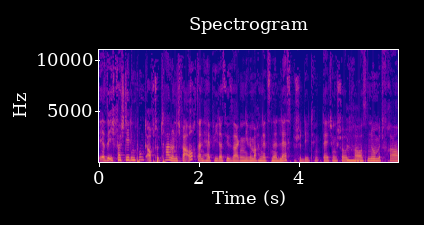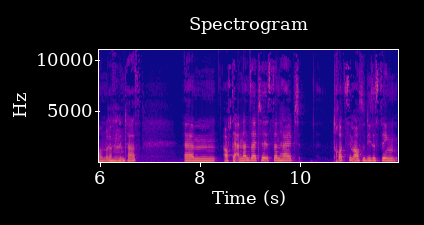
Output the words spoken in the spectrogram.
also ich verstehe den Punkt auch total und ich war auch dann happy, dass sie sagen, nee, wir machen jetzt eine lesbische Dating, Dating Show draus, nur mit Frauen oder Flinters. Ähm, auf der anderen Seite ist dann halt trotzdem auch so dieses Ding,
